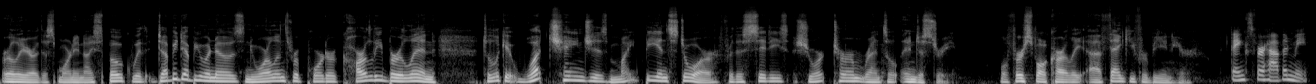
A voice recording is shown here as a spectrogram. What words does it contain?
Earlier this morning, I spoke with WWNO's New Orleans reporter Carly Berlin to look at what changes might be in store for the city's short term rental industry. Well, first of all, Carly, uh, thank you for being here. Thanks for having me.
